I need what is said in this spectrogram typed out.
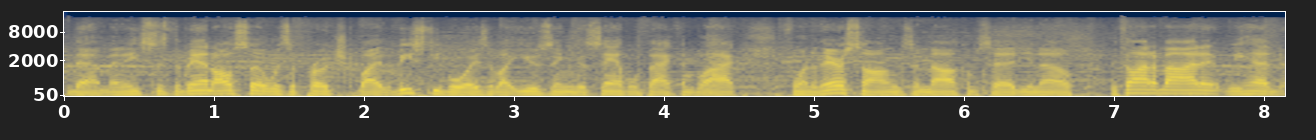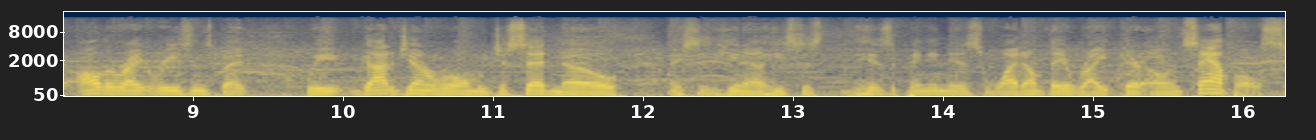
them. And he says the band also was approached by the Beastie Boys about using the sample Back in Black for one of their songs. And Malcolm said, you know, we thought about it. We had all the right reasons, but we got a general rule and we just said no. And he says, you know, he says his opinion is why don't they write their own samples?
